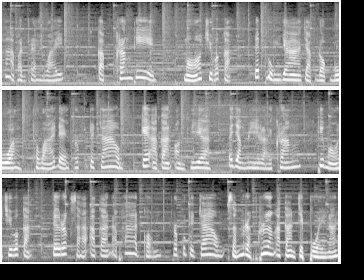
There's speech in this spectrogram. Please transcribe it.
ผ้าพันแผลไว้ กับครั้งที่หมอชีวกะได้ปรุงยาจากดอกบัว ถวายแด่พระพุทธเจ้า แก้อาการอ่อนเพลีย และยังมีหลายครั้งที่หมอชีวกะได้รักษาอาการอาพาธของพระพุทธเจ้าสำหรับเรื่องอาการเจ็บป่วยนั้น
